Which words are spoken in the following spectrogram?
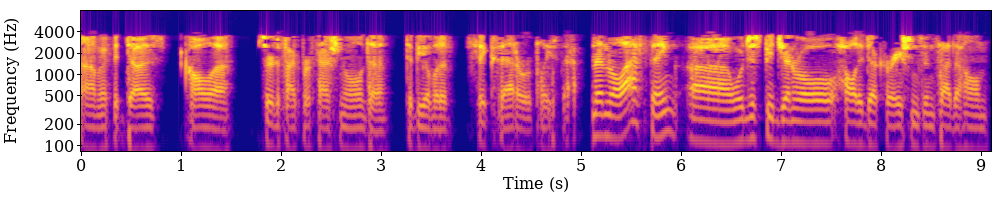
Um, if it does, call a certified professional to to be able to fix that or replace that. And then the last thing uh, will just be general holiday decorations inside the home.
